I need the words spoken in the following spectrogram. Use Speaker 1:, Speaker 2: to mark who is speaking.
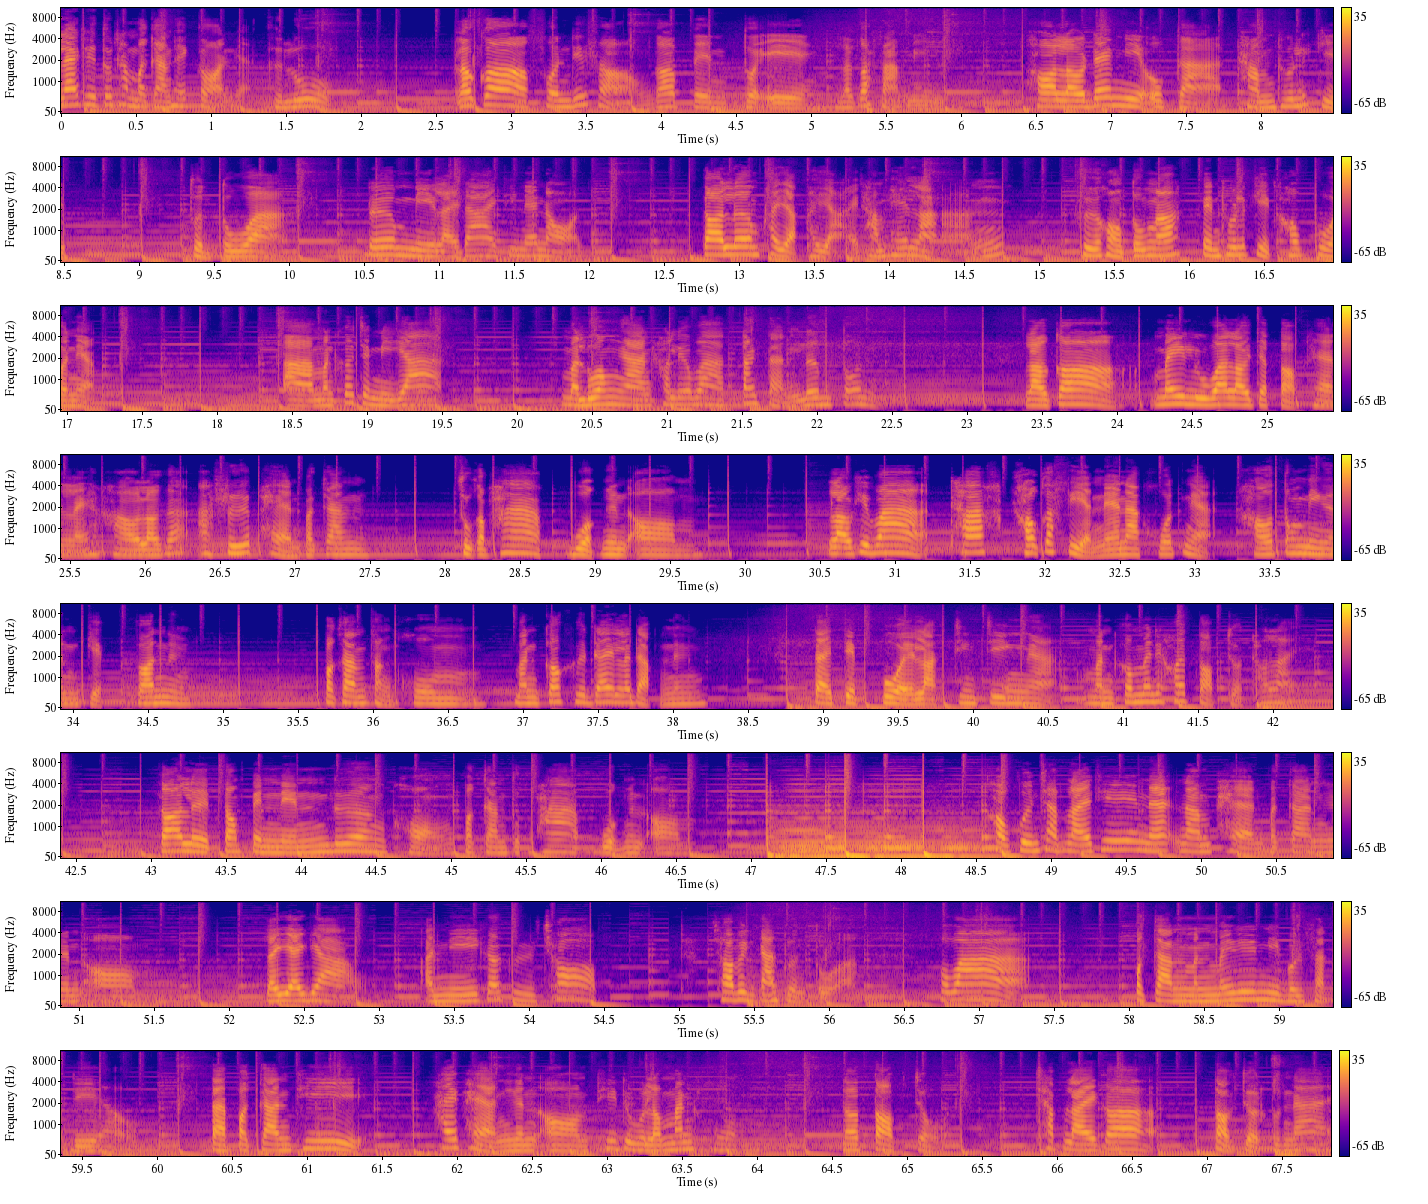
Speaker 1: แรกที่ต้องทำประกันให้ก่อนเนี่ยคือลูก แล้วก็คนที่สองก็เป็นตัวเองแล้วก็สามี พอเราได้มีโอกาสทำธุรกิจส่วนตัว เริ่มมีรายได้ที่แน่นอน ก็เริ่มขยับขยายทำให้หลาน คือของตุ๊กนะเป็นธุรกิจครอบครัวเนี่ยอ่ามันก็จะมีญาติมาร่วมงานเขาเรียกว่าตั้งแต่เริ่มต้น เราก็ไม่รู้ว่าเราจะตอบแทนอะไรให้เขา เราก็อซื้อแผนประกันสุขภาพบวกเงินออม เราคิดว่าถ้าเขาเกษียณในอนาคตเนี่ยเขาต้องมีเงินเก็บก้อนหนึ่งประกันสังคมมันก็คือได้ระดับหนึ่งแต่เจ็บป่วยหลักจริงๆเนี่ยมันก็ไม่ได้ค่อยตอบโจทย์เท่าไหร่ ก็เลยต้องเป็นเน้นเรื่องของประกันสุขภาพบวกเงินออม ขอบคุณชัดไลท์ที่แนะนำแผนประกันเงินออม ระยะยาว อันนี้ก็คือชอบชอบเป็นการส่วนตัว เพราะว่าประกันมันไม่ได้มีบริษัทเดียว แต่ประกันที่ให้แผนเงินออมที่ดูแล้วมั่นคงแล้วตอบโจทย์ ชับไลท์ก็ตอบโจทย์คุณได้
